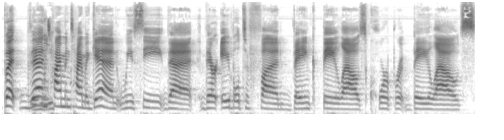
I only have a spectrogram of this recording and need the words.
but then mm-hmm. time and time again we see that they're able to fund bank bailouts, corporate bailouts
